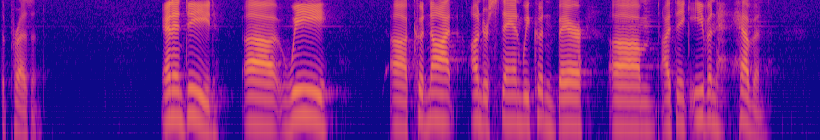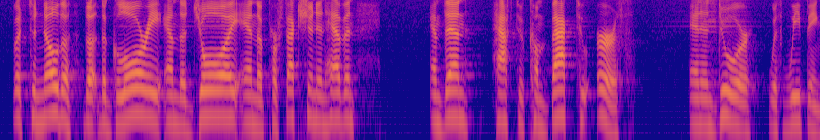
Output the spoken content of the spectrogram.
the present. And indeed, uh, we uh, could not understand, we couldn't bear, um, I think, even heaven. But to know the, the, the glory and the joy and the perfection in heaven, and then have to come back to earth and endure with weeping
